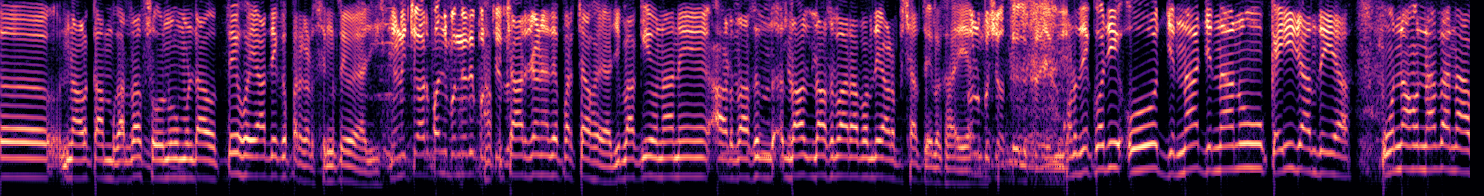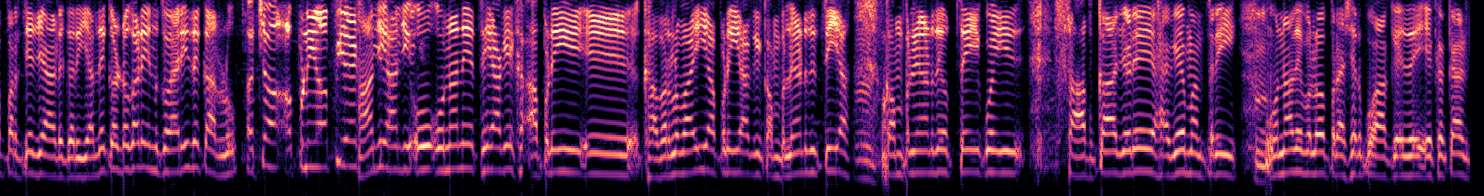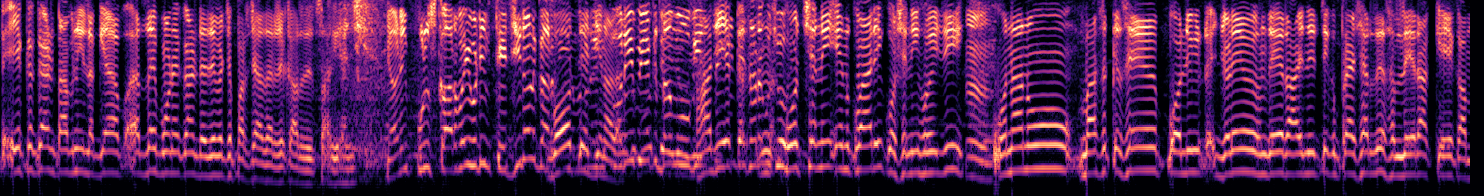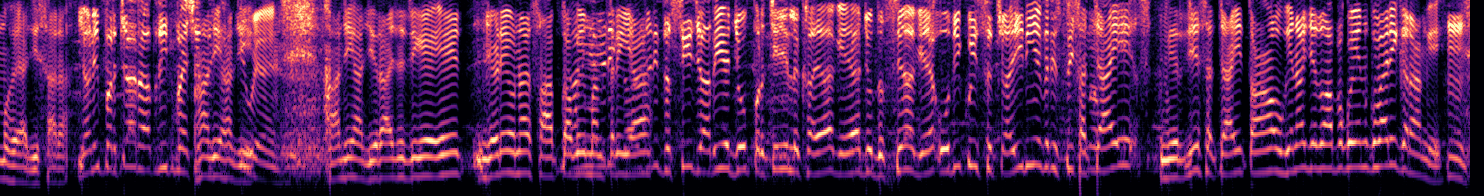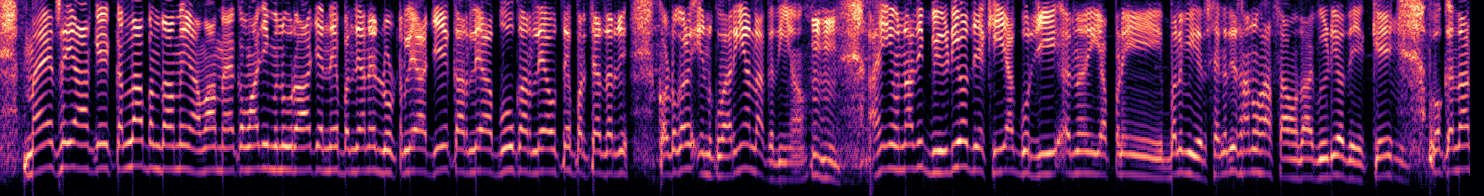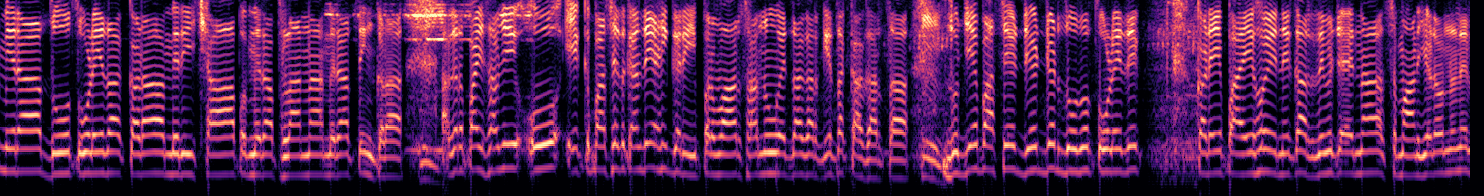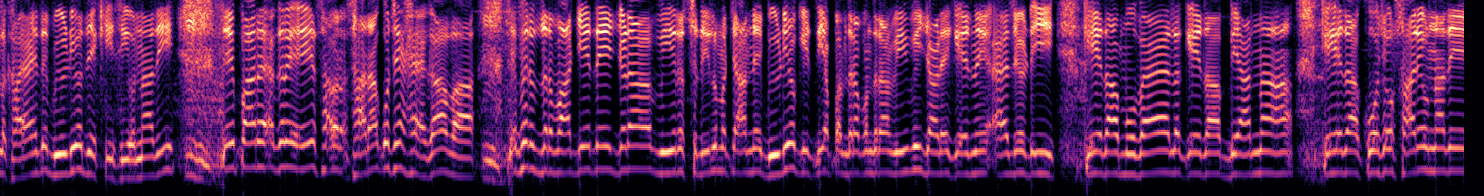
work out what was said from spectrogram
ਨਾਲ ਕੰਮ ਕਰਦਾ ਸੋਨੂ ਮੁੰਡਾ ਉੱਤੇ ਹੋਇਆ ਤੇ ਇੱਕ ਪ੍ਰਗਟ ਸਿੰਘ ਤੇ ਹੋਇਆ ਜੀ। ਯਾਨੀ ਚਾਰ ਪੰਜ ਬੰਦੇ ਦੇ ਹਾਂ, ਪਰਚੇ ਚਾਰ ਜਣਿਆਂ ਦੇ ਪਰਚਾ ਹੋਇਆ ਜੀ ਬਾਕੀ ਉਹਨਾਂ ਨੇ 8 10 10 10 12 ਬੰਦੇ ਅਣਪਛਾਤੇ ਲਿਖਾਏ ਆ। ਲਿਖਾਏ ਹੁਣ ਦੇਖੋ ਜੀ ਉਹ ਜਿੰਨਾ ਜਿੰਨਾ ਨੂੰ ਕਹੀ ਜਾਂਦੇ ਆ ਉਹਨਾਂ ਉਹਨਾਂ ਦਾ ਨਾਂ ਪਰਚੇ ਐਡ ਕਰੀ ਜਾਂਦੇ ਘੱਟੋ ਘੱਟ ਇਨਕੁਆਇਰੀ ਤੇ ਕਰ ਲਓ। ਅੱਛਾ ਆਪਣੇ ਆਪ ਹੀ act ਹਾਂਜੀ ਹਾਂਜੀ ਉਹ ਉਹਨਾਂ ਨੇ ਇੱਥੇ ਆ ਕੇ ਖ- ਆਪਣੀ ਖਬਰ ਲਵਾਈ ਆਪਣੀ ਆ ਕੇ ਕੰਪਲੇਂਟ ਦਿੱਤੀ ਆ। ਕੰਪਲੇਂਟ ਦੇ ਉੱਤੇ ਹੀ ਕੋਈ ਸਾਬਕਾ ਜਿਹੜੇ ਹੈਗੇ ਮੰਤਰੀ ਉਹਨਾਂ ਦੇ ਵੱਲੋਂ ਪ੍ਰੈਸ਼ਰ ਪਵਾ ਕੇ ਤੇ ਇੱਕ ਘੰਟੇ ਇੱਕ ਘੰਟਾ ਵੀ ਨਹੀਂ ਲੱਗਿਆ ਅੱਧੇ ਪੌਣੇ ਘੰਟੇ ਦੇ ਵਿੱਚ ਪਰਚਾ ਦਰਜ ਕਰ ਦਿੱਤਾ ਗਿਆ ਜੀ। ਯਾਨੀ ਪੁਲਿਸ ਕਾਰਵਾਈ ਬੜੀ ਤੇਜ਼ੀ ਨਾਲ ਕਰ ਰਹੀ ਬਹੁਤ ਤੇਜ਼ੀ ਨਾਲ। ਪੂਰੀ ਵੀ ਇੱਕਦਮ ਹੋ ਗਈ ਹਾਂਜੀ ਇੱਕ। ਕੁਛ ਨਹੀਂ ਇਨਕੁਆਇਰੀ ਕੁਛ ਨਹੀਂ ਹੋਈ ਜੀ। ਉਹਨਾਂ ਨੂੰ ਬਸ ਕਿਸੇ ਪੋਲੀ ਜਿਹੜੇ ਹੁੰਦੇ ਰਾਜਨੀਤਿਕ ਪ੍ਰੈਸ਼ਰ ਦੇ ਥੱਲੇ ਰੱਖ ਕੇ ਇਹ ਕੰਮ ਹੋਇਆ ਜੀ ਸਾਰਾ। ਯਾਨੀ ਪਰਚਾ ਰਾਜਨੀਤਿਕ ਪ੍ਰੈਸ਼ਰ ਹਾਂਜੀ ਹਾਂਜੀ। ਹਾਂਜੀ ਹਾਂਜੀ ਰਾਜਨੀਤਿਕ ਇਹ ਜਿਹੜੇ ਉਹਨਾਂ ਦਾ ਸਾਬਕਾ ਕੋਈ ਮੰਤਰੀ ਆ। ਜਿਹੜੀ ਦੱਸੀ ਜਾ ਰਹੀ ਹੈ ਜੋ ਪਰਚੇ ਲਿਖਾਇਆ ਗਿਆ ਜੋ ਦੱਸਿਆ ਗਿਆ ਉਹਦੀ ਕੋਈ ਸੱਚਾਈ ਨਹੀਂ ਹੈ ਫਿਰ ਇਸ ਨਾਲ? ਸੱਚਾਈ ਸੱਚਾਈ ਵੀਰ ਜੀ ਸੱਚਾਈ ਤਾਂ ਹੋਊਗੀ ਨਾ ਜਦੋਂ ਆਪਾਂ ਕੋਈ ਇਨਕੁਆਇਰੀ ਕਰਾਂਗੇ। ਮੈਂ ਇੱਥੇ ਆ ਕੇ ਇਕੱਲਾ ਬੰਦਾ ਮੈਂ ਆਵਾਂ ਮੈਂ ਕਹਾਂ ਜੀ ਮੈਨੂੰ ਰਾਜ ਇੰਨੇ ਬੰਦਿਆਂ ਨੇ ਲੁੱਟ ਲਿਆ ਜੇ ਕਰ ਲਿਆ ਉਹ ਕਰ ਲਿਆ ਉੱਤੇ ਪਰਚਾ ਦਰਜ ਘੱਟੋ ਘੱਟ ਇਨਕੁਆਇਰੀਆਂ ਲੱਗਦੀਆਂ। ਅਸੀਂ ਉਹਨਾਂ ਦੀ ਵੀਡੀਓ ਦੇਖੀ ਆ ਗੁਰਜੀ ਦੀ ਆਪਣੀ ਬਲਵੀਰ ਸਿੰਘ ਦੀ ਸਾਨੂੰ ਹਾਸਾ ਆਉਂਦਾ ਵੀਡੀਓ ਦੇਖ ਕੇ। ਉਹ ਕਹਿੰਦਾ ਮੇਰਾ 2 ਤੋਲੇ ਦਾ ਕੜਾ ਮੇਰੀ ਛਾਪ ਮੇਰਾ ਫਲਾਨਾ ਮੇਰਾ ਧਿੰਕੜਾ। ਅਗਰ ਭਾਈ ਸਾਹਿਬ ਜੀ ਉਹ ਇੱਕ ਪਾਸੇ ਤਾਂ ਕਹਿੰਦੇ ਅਸੀਂ ਗਰੀਬ ਪਰਿਵਾਰ ਸਾਨੂੰ ਇਦਾਂ ਕਰਕੇ ਧੱਕਾ ਕਰਤਾ। ਦੂਜੇ ਪਾਸੇ ਡੇਢ ਡੇਢ ਦੋ ਦੋ ਤੋਲੇ ਦੇ ਕੜੇ ਪਾਏ ਹੋਏ ਨੇ ਘਰ ਦੇ ਵਿੱਚ ਇੰਨਾ ਸਮਾਨ ਜਿਹੜਾ ਉਹਨਾਂ ਨੇ ਲਿਖਾਇਆ ਸੀ ਤੇ ਵੀਡੀਓ ਦੇਖੀ ਸੀ ਉਹਨਾਂ ਦੀ। ਤੇ ਪਰ ਅਗਰ ਇਹ ਸਾ- ਸਾਰਾ ਕੁਝ ਹੈਗਾ ਵਾ ਤੇ ਫਿਰ ਦਰਵਾਜ਼ੇ ਤੇ ਜਿਹੜਾ ਵੀਰ ਸੁਨੀਲ ਮਚਾਨ ਨੇ ਵੀਡੀਓ ਕੀਤੀ ਆ 15 15 20 20 ਜਾਣੇ ਕਿਸੇ ਨੇ ਐਲਈਡੀ ਕਿਸੇ ਦਾ ਮੋਬਾਈਲ ਕਿਸੇ ਦਾ ਬਿਆਨਾ ਕਿਸੇ ਦਾ ਕੁਝ ਉਹ ਸਾਰੇ ਉਹਨਾਂ ਦੇ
